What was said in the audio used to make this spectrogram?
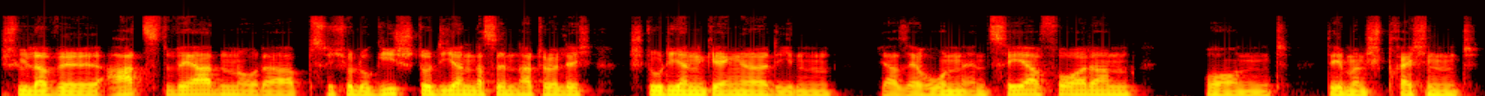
Schüler will Arzt werden oder Psychologie studieren. Das sind natürlich Studiengänge, die einen ja, sehr hohen NC erfordern. Und dementsprechend,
